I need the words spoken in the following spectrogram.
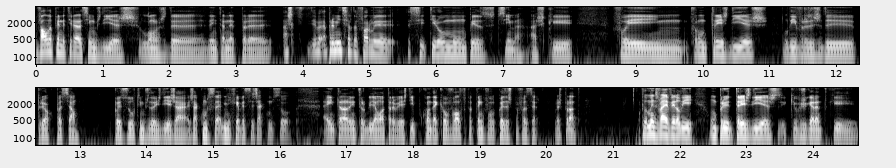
vale a pena tirar assim uns dias longe da internet para. Acho que para mim, de certa forma, tirou-me um peso de cima. Acho que foi, foram três dias livres de preocupação. Depois, os últimos dois dias, já, já comecei, a minha cabeça já começou a entrar em turbilhão outra vez. Tipo, quando é que eu volto para ter coisas para fazer? Mas pronto, pelo menos vai haver ali um período de três dias que vos garanto que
